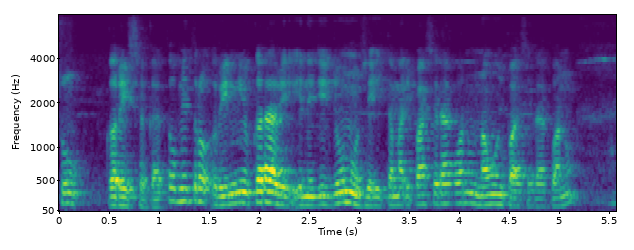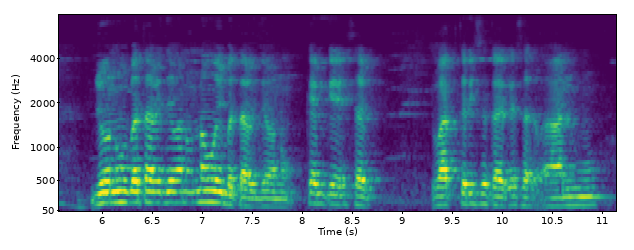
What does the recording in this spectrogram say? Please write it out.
શું કરી શકાય? તો મિત્રો રિન્યૂ કરાવી. એને જે જૂનું છે, એ તમારી પાસે રાખવાનું નવું પાસે રાખવાનું. જૂનું બતાવી દેવાનું નવું બતાવી દેવાનું. કેમ કે, સાહેબ, વાત કરી શકાય કે, સર, આનું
